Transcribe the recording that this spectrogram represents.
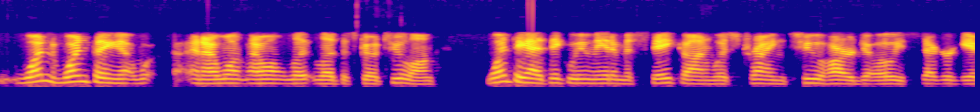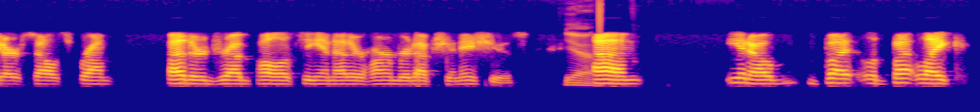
one one thing and I won't I won't let, let this go too long. One thing I think we made a mistake on was trying too hard to always segregate ourselves from other drug policy and other harm reduction issues. Yeah, um you know but but like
